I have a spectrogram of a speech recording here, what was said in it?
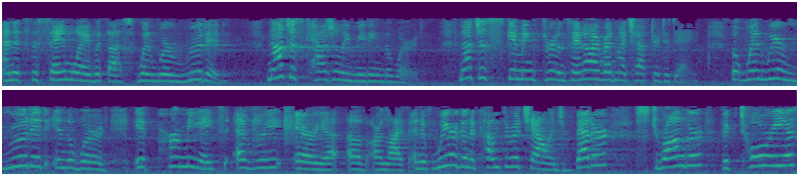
And it's the same way with us when we're rooted, not just casually reading the Word, not just skimming through and saying, Oh, I read my chapter today. But when we're rooted in the Word, it permeates every area of our life. And if we are going to come through a challenge better, stronger, victorious,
